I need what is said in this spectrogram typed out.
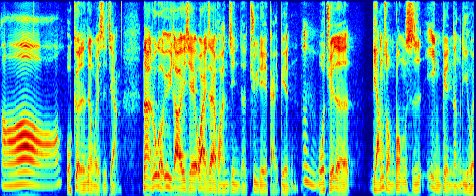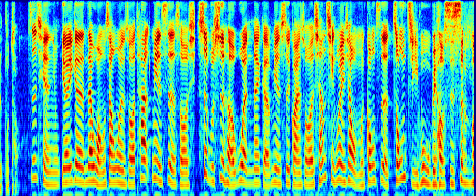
哦，我个人认为是这样。那如果遇到一些外在环境的剧烈改变，嗯，我觉得两种公司应变能力会不同。之前有一个人在网络上问说，他面试的时候适不适合问那个面试官说，想请问一下我们公司的终极目标是什么？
